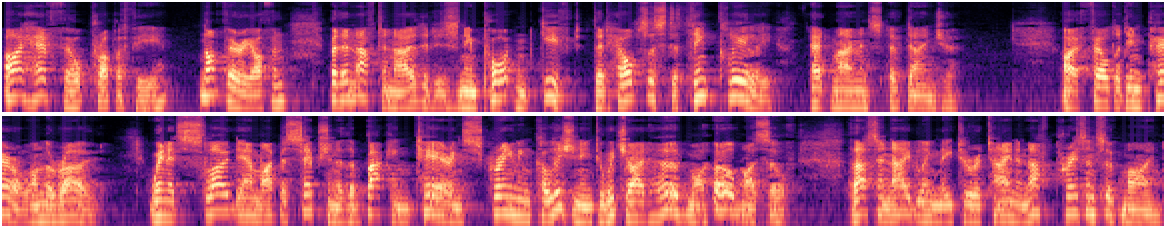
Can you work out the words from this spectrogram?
I have felt proper fear, not very often, but enough to know that it is an important gift that helps us to think clearly at moments of danger. I have felt it in peril on the road, when it slowed down my perception of the bucking, tearing, screaming collision into which I had my, hurled myself, thus enabling me to retain enough presence of mind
